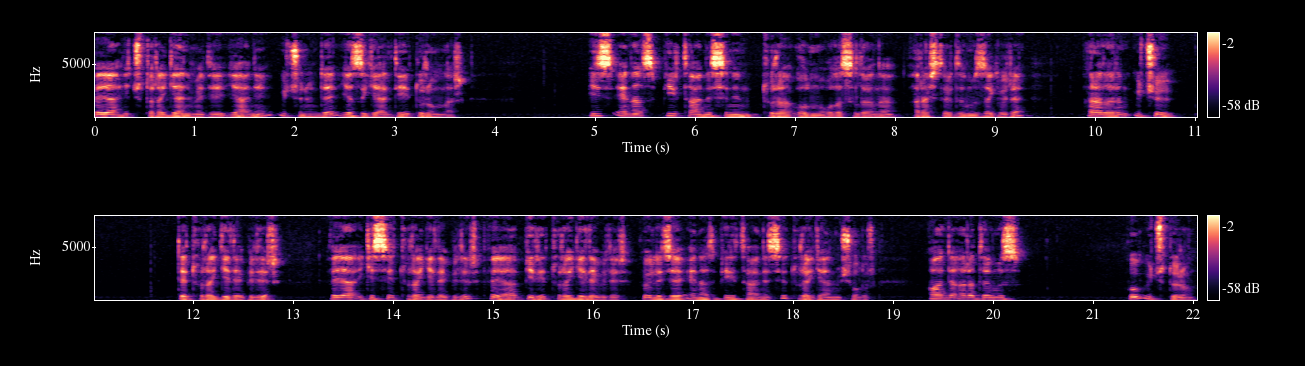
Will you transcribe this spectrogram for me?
veya hiç tura gelmediği yani üçünün de yazı geldiği durumlar. Biz en az bir tanesinin tura olma olasılığını araştırdığımıza göre paraların üçü de tura gelebilir veya ikisi tura gelebilir veya biri tura gelebilir. Böylece en az bir tanesi tura gelmiş olur. O halde aradığımız bu üç durum.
